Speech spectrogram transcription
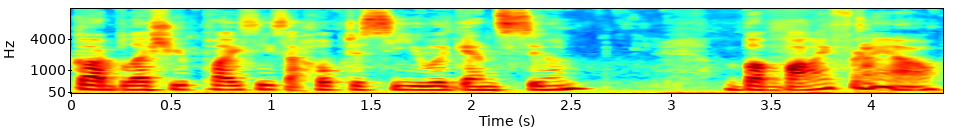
God bless you, Pisces. I hope to see you again soon. Bye bye for now.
